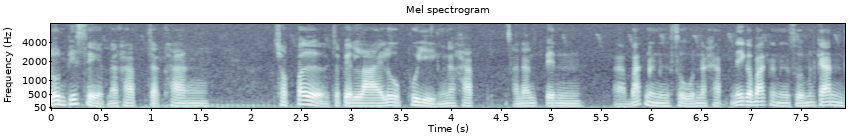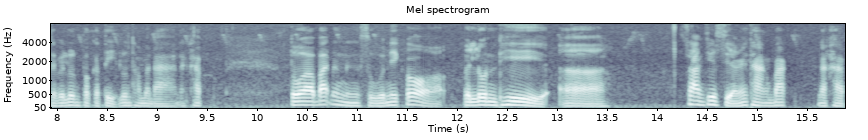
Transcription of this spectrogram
รุ่นพิเศษนะครับ จากทางช็อปเปอร์จะเป็นลายรูปผู้หญิงนะครับ อันนั้นเป็นบัคหนึ่งหนึ่งศูนย์นะครับนี่ก็บัคหนึ่งหนึ่งศูนย์เหมือนกันแต่เป็นรุ่นปกติรุ่นธรรมดานะครับ ตัวบัคหนึ่งหนึ่งศูนย์นี่ก็เป็นรุ่นที่สร้างชื่อเสียงให้ทางบัคนะครับ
